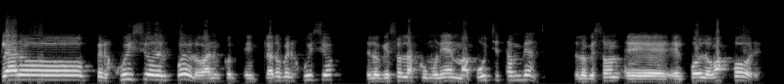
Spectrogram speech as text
claro perjuicio del pueblo, van en, claro perjuicio de lo que son las comunidades mapuches también, de lo que son eh, el pueblo más pobre.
